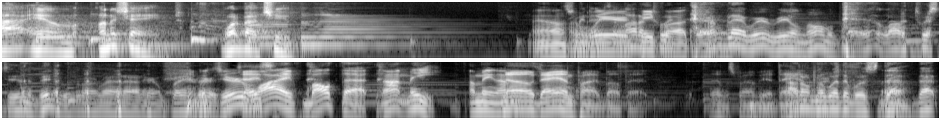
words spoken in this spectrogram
I am unashamed. What about you? Man, those I are mean, there's a weird lot of people twi- out there. I'm glad we're real normal because there's a lot of twisted individuals running around out here on playing But your Chase- wife bought that, not me. I mean, I'm, No, Dan probably bought that. That was probably a Dan. I don't know purchase. whether it was that Oh. that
